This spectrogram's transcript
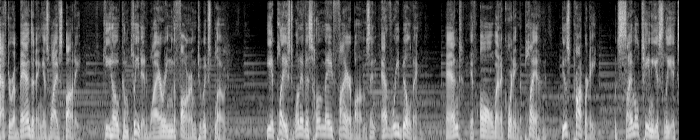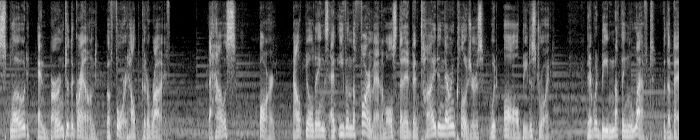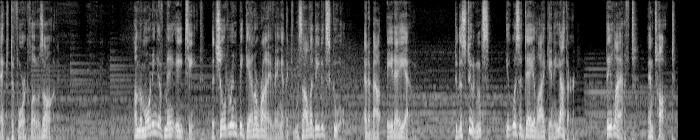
After abandoning his wife's body, Kehoe completed wiring the farm to explode. He had placed one of his homemade firebombs in every building, and, if all went according to plan, his property would simultaneously explode and burn to the ground before help could arrive. The house, barn, outbuildings, and even the farm animals that had been tied in their enclosures would all be destroyed. There would be nothing left for the bank to foreclose on. On the morning of May 18th, the children began arriving at the consolidated school at about 8 a.m. To the students, it was a day like any other. They laughed and talked,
